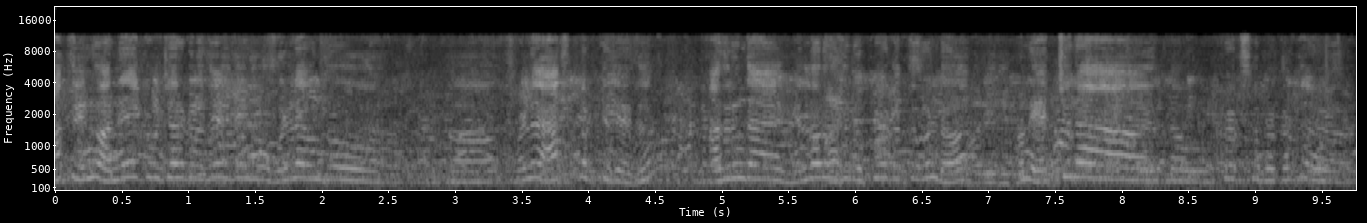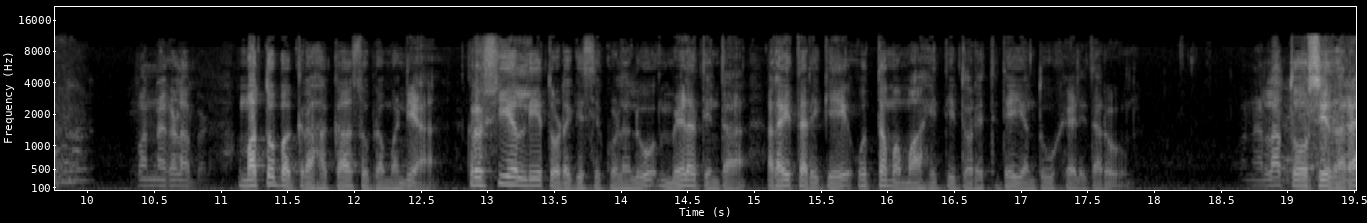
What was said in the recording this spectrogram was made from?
ಆದರೆ ಇನ್ನೂ ಅನೇಕ ವಿಚಾರಗಳಿದೆ. ಇದು ಒಳ್ಳೆಯ ಒಂದು ಒಳ್ಳೆಯ ಆಸ್ಪೆಕ್ಟ್ ಇದೆ ಅದು ಅದರಿಂದ ಎಲ್ಲರೂ ಉಪಯೋಗ ತಗೊಂಡು ಇನ್ನು ಹೆಚ್ಚಿನ ನಾವು ಉಪಯೋಗಿಸ್ಕೋಬೇಕಂತ ಉತ್ಪನ್ನಗಳ ಮತ್ತೊಬ್ಬ ಗ್ರಾಹಕ ಸುಬ್ರಹ್ಮಣ್ಯ ಕೃಷಿಯಲ್ಲಿ ತೊಡಗಿಸಿಕೊಳ್ಳಲು ಮೇಳದಿಂದ ರೈತರಿಗೆ ಉತ್ತಮ ಮಾಹಿತಿ ದೊರೆತಿದೆ ಎಂದು ಹೇಳಿದರು. ಅವನ್ನೆಲ್ಲ ತೋರಿಸಿದ್ದಾರೆ.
